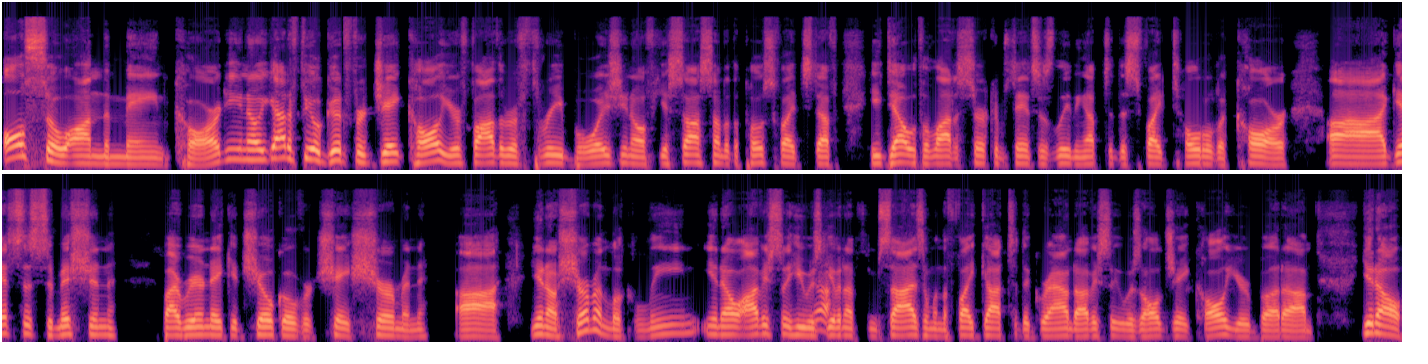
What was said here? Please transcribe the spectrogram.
also on the main card, you know, you got to feel good for Jake Collier, father of three boys. You know, if you saw some of the post fight stuff, he dealt with a lot of circumstances leading up to this fight, totaled a car, uh, gets the submission by rear naked choke over Chase Sherman. Uh, you know, Sherman looked lean. You know, obviously he was Yeah. giving up some size, and when the fight got to the ground, obviously it was all Jake Collier. But um, you know,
